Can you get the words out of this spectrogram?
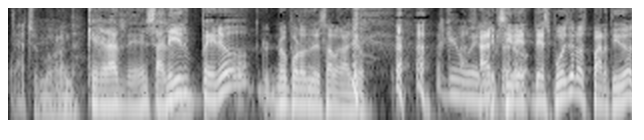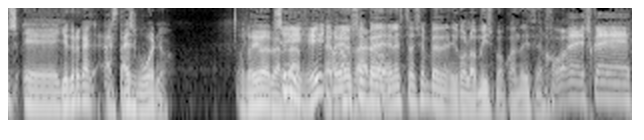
Ya, chus, muy grande. Qué grande, ¿eh? Salir, pero... No por donde salga yo. qué bueno. Ver, si de- después de los partidos, eh, yo creo que hasta es bueno. Os lo digo de verdad. Pero yo siempre, en esto siempre digo lo mismo. Cuando dicen, joder, es que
